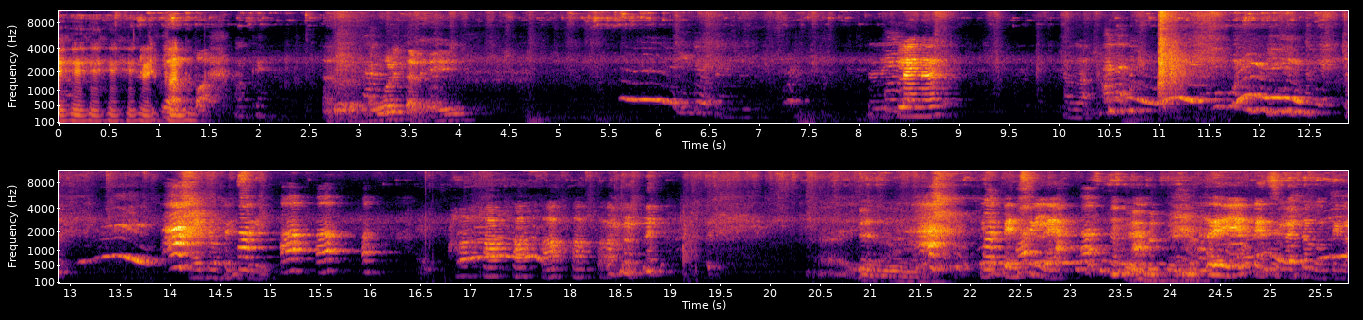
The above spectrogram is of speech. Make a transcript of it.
ಓಕೆ ಲಿಪ್ ಲೈನರ್ ಅಲ್ಲ ಐಬ್ರೋ ಪೆನ್ಸಿಲ್ ಇದು ಪೆನ್ಸಿಲ್ ಏನ್ ಪೆನ್ಸಿಲ್ ಅಂತ ಗೊತ್ತಿಲ್ಲ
